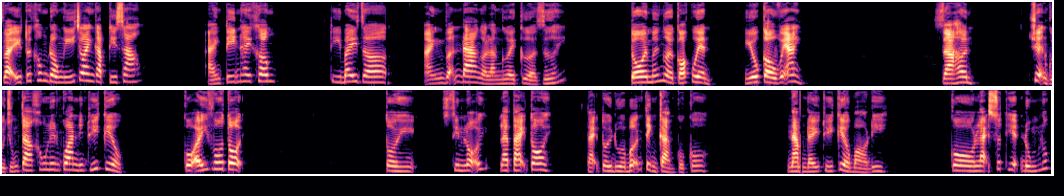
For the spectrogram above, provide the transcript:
Vậy tôi không đồng ý cho anh gặp thì sao? Anh tin hay không? Thì bây giờ anh vẫn đang ở là người cửa dưới. Tôi mới người có quyền yêu cầu với anh. Dạ hơn, chuyện của chúng ta không liên quan đến Thúy Kiều. Cô ấy vô tội. Tôi xin lỗi là tại tôi. Tại tôi đùa bỡn tình cảm của cô. Năm đấy Thúy Kiều bỏ đi. Cô lại xuất hiện đúng lúc,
